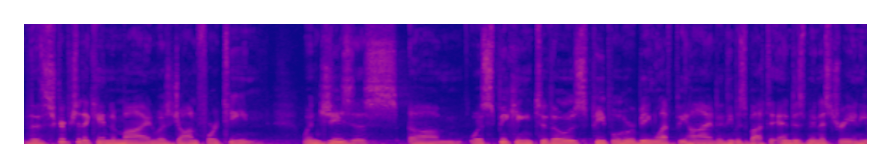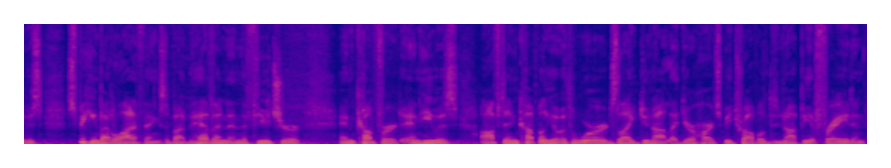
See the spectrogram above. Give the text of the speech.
the scripture that came to mind was John 14, when Jesus um, was speaking to those people who were being left behind, and he was about to end his ministry, and he was speaking about a lot of things about heaven and the future and comfort, and he was often coupling it with words like, "Do not let your hearts be troubled, do not be afraid." And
